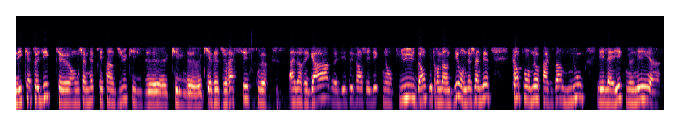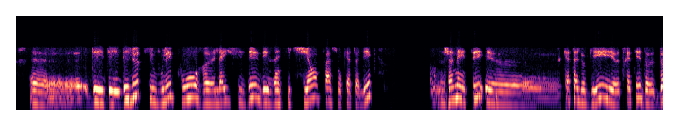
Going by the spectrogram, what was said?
les catholiques euh, ont jamais prétendu qu'ils euh, qu'ils, euh, qu'il y avait du racisme à leur égard, les évangéliques non plus. Donc, autrement dit, on n'a jamais, quand on a, par exemple, nous, les laïcs, mené euh, des, des, des luttes, si vous voulez, pour euh, laïciser des institutions face aux catholiques, on n'a jamais été euh, catalogué, euh, traité de, de.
